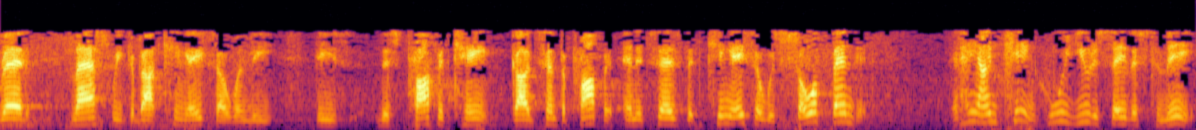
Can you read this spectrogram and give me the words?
read last week about King Asa when the, these, this prophet came. God sent the prophet, and it says that King Asa was so offended that, hey, I'm king. Who are you to say this to me?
